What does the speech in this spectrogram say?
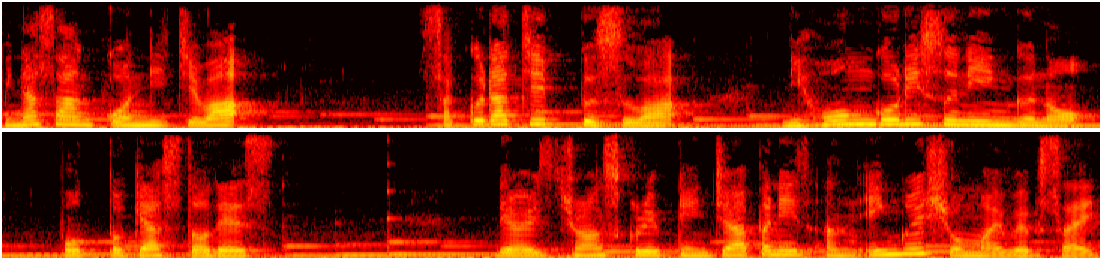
皆さんこんにちは。さくらチップスは日本語リスニングのポッドキャストです。There is transcript in Japanese and English on my website.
